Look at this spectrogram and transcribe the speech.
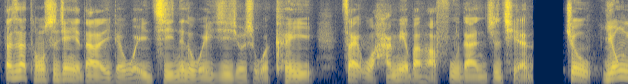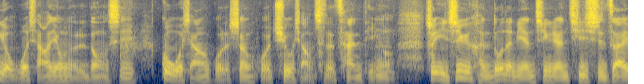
但是它同时间也带来一个危机。那个危机就是我可以在我还没有办法负担之前。就拥有我想要拥有的东西，过我想要过的生活，去我想吃的餐厅哦。嗯、所以以至于很多的年轻人，其实在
